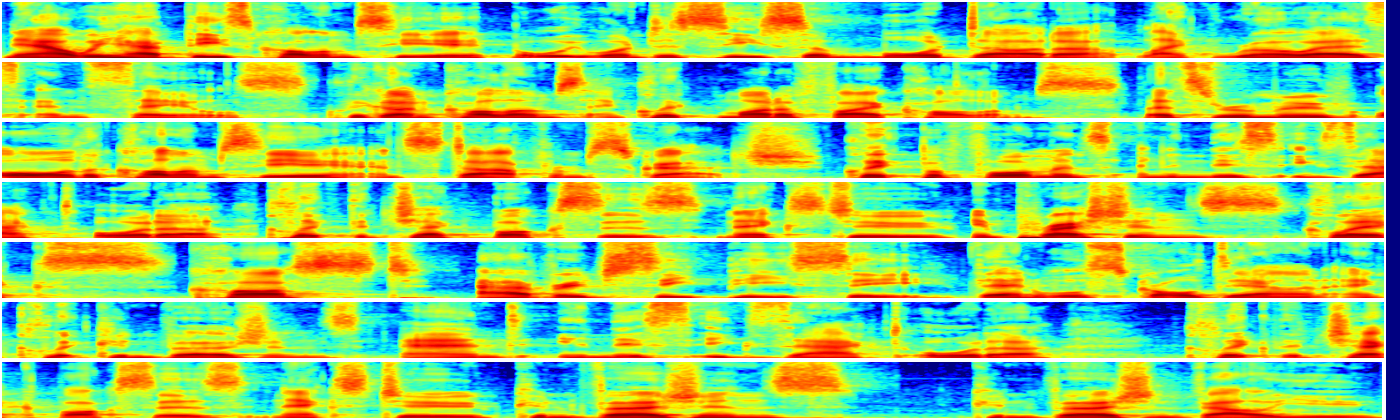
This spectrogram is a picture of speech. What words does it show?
Now we have these columns here, but we want to see some more data like ROAS and sales. Click on columns and click modify columns. Let's remove all the columns here and start from scratch. Click performance and in this exact order, click the checkboxes next to impressions, clicks, cost, average CPC. Then we'll scroll down and click conversions and in this exact order, click the checkboxes next to conversions, conversion value,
